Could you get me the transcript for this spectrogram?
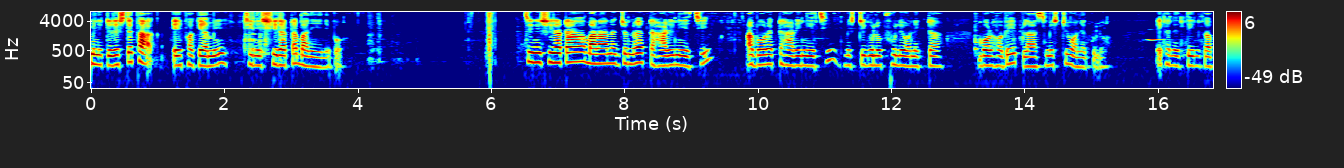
মিনিট রেস্টে থাক, এই ফাঁকে আমি চিনির শিরাটা বানিয়ে নেব। চিনির শিরাটা বানানোর জন্য একটা হাঁড়ি নিয়েছি। আর বড় একটা হাঁড়ি নিয়েছি। মিষ্টিগুলো ফুলে অনেকটা বড় হবে, প্লাস মিষ্টিও অনেকগুলো। এখানে তিন কাপ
